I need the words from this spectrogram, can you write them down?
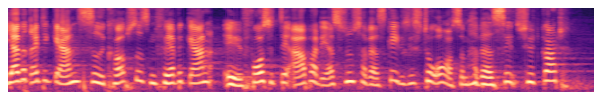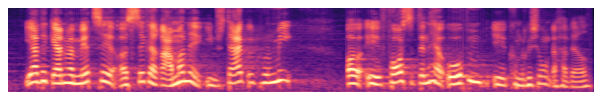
Jeg vil rigtig gerne sidde i korpsledelsen, for jeg vil gerne øh, fortsætte det arbejde, jeg synes har været sket de sidste to år, som har været sindssygt godt. Jeg vil gerne være med til at sikre rammerne i en stærk økonomi, og øh, fortsætte den her åben øh, kommunikation, der har været.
